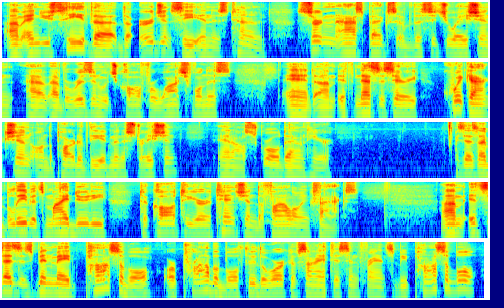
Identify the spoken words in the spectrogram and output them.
Um, and you see the, the urgency in his tone. Certain aspects of the situation have, have arisen which call for watchfulness and, um, if necessary, quick action on the part of the administration. And I'll scroll down here. He says, I believe it's my duty to call to your attention the following facts. Um, it says it's been made possible or probable through the work of scientists in France to be possible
